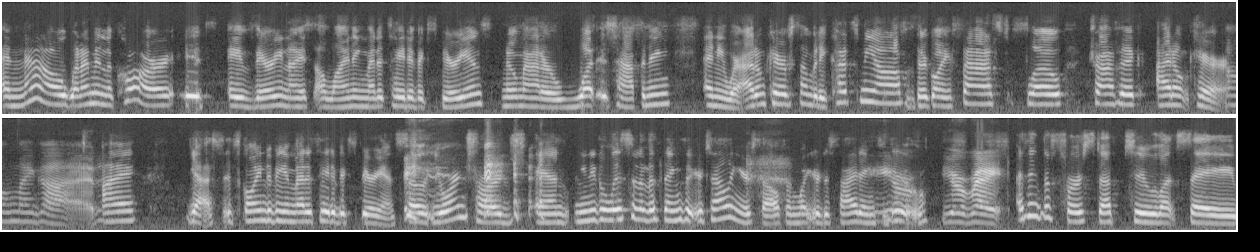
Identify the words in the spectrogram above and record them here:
And now, when I'm in the car, it's a very nice aligning meditative experience, no matter what is happening anywhere. I don't care if somebody cuts me off, if they're going fast, slow, traffic, I don't care. Oh my god. I yes, it's going to be a meditative experience. So you're in charge and you need to listen to the things that you're telling yourself and what you're deciding to you're, do. you're right. I think the first step to let's say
